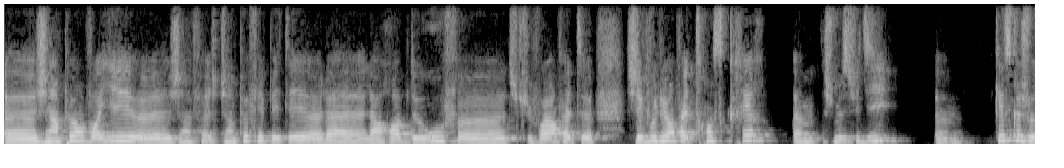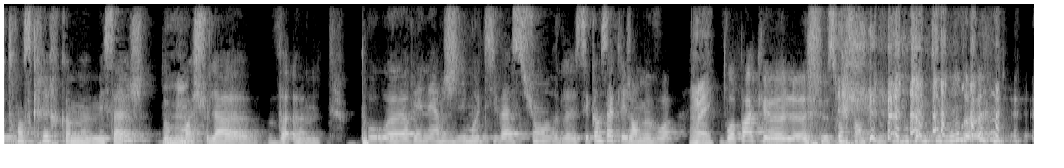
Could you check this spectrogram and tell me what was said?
euh, j'ai un peu envoyé, euh, j'ai un, peu fait péter euh, la, la, robe de ouf. Euh, tu vois, en fait, j'ai voulu en fait transcrire. je me suis dit, qu'est-ce que je veux transcrire comme message? Donc mhm. moi, je suis là, power, énergie, motivation. C'est comme ça que les gens me voient. Ouais. Ils voient pas que le, je suis un peu comme tout le monde.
